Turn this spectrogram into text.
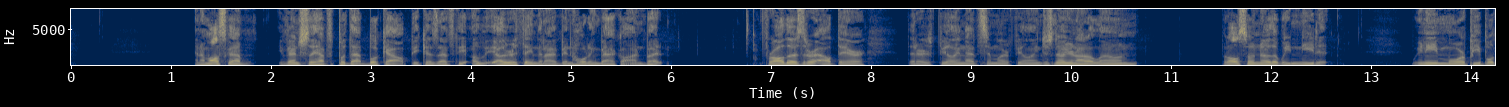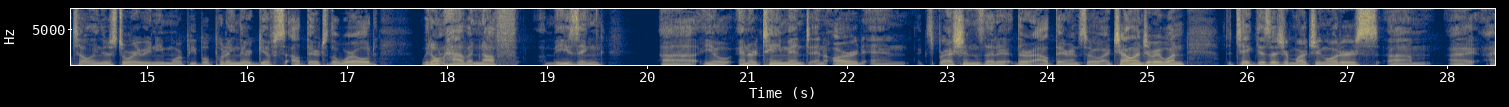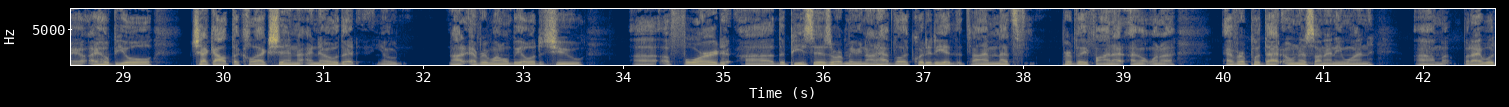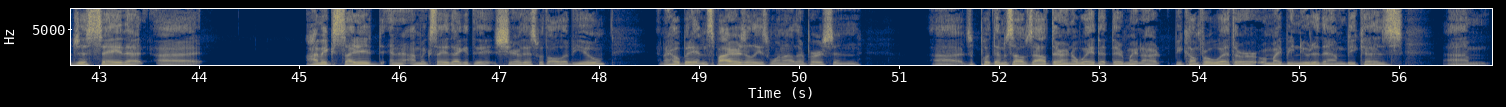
And I'm also going to eventually have to put that book out because that's the other thing that I've been holding back on. But for all those that are out there that are feeling that similar feeling, just know you're not alone, but also know that we need it. We need more people telling their story. We need more people putting their gifts out there to the world we don't have enough amazing uh, you know, entertainment and art and expressions that are, that are out there. And so I challenge everyone to take this as your marching orders. Um, I, I, I, hope you'll check out the collection. I know that, you know, not everyone will be able to, uh, afford uh, the pieces or maybe not have the liquidity at the time. That's perfectly fine. I, I don't want to ever put that onus on anyone. Um, but I will just say that uh, I'm excited and I'm excited that I get to share this with all of you. And I hope it inspires at least one other person uh, to put themselves out there in a way that they might not be comfortable with or, or might be new to them because um,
